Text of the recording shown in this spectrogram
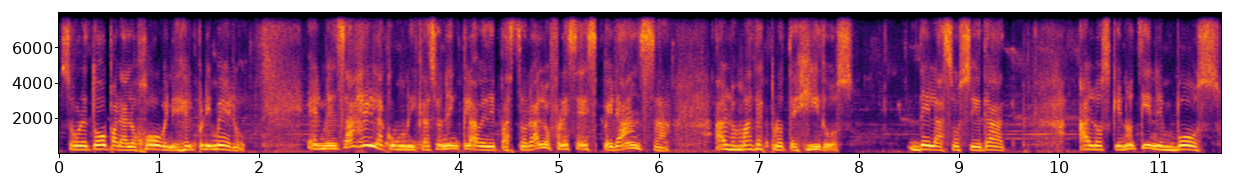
sobre todo para los jóvenes. El primero, el mensaje y la comunicación en clave de pastoral ofrece esperanza a los más desprotegidos de la sociedad, a los que no tienen voz.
